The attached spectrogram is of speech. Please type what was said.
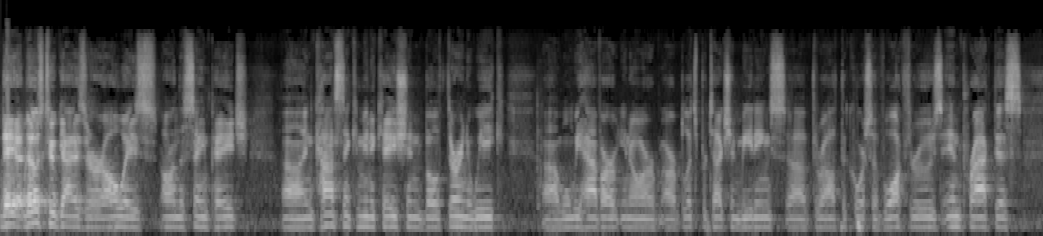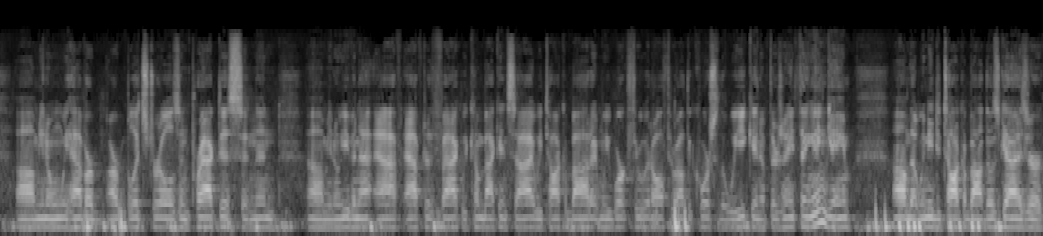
They, those two guys are always on the same page, uh, in constant communication, both during the week, uh, when we have our, you know, our, our blitz protection meetings uh, throughout the course of walkthroughs, in practice, um, you know, when we have our, our blitz drills in practice, and then, um, you know, even af- after the fact, we come back inside, we talk about it, and we work through it all throughout the course of the week. And if there's anything in game um, that we need to talk about, those guys are,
